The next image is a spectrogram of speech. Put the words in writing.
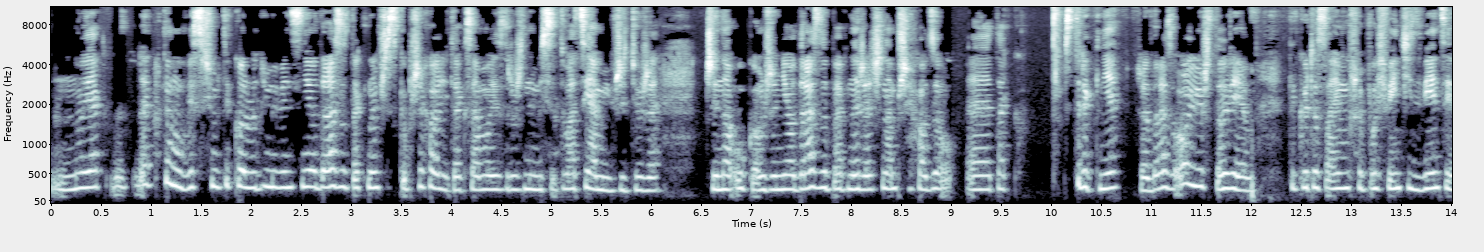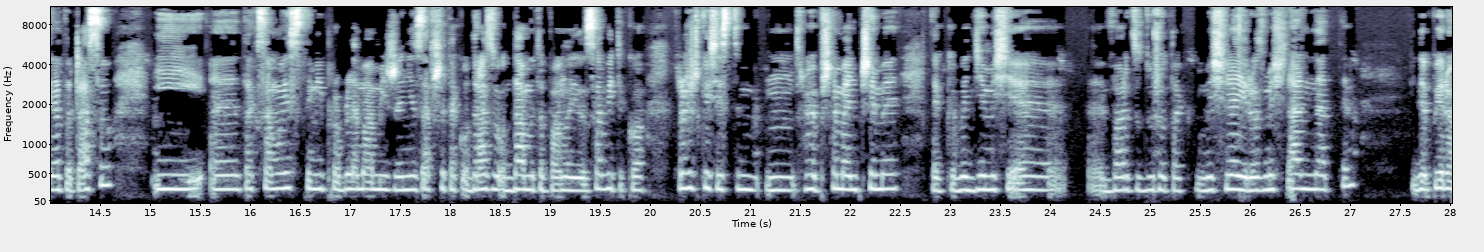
no jak, jak to mówię, jesteśmy tylko ludźmi, więc nie od razu tak nam wszystko przychodzi. Tak samo jest z różnymi sytuacjami w życiu, że, czy nauką, że nie od razu pewne rzeczy nam przychodzą e, tak stryknie, że od razu, o już to wiem, tylko czasami muszę poświęcić więcej na to czasu i e, tak samo jest z tymi problemami, że nie zawsze tak od razu oddamy to Panu Jezusowi, tylko troszeczkę się z tym mm, trochę przemęczymy, tak będziemy się e, bardzo dużo tak myśleli, rozmyślali nad tym, i dopiero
